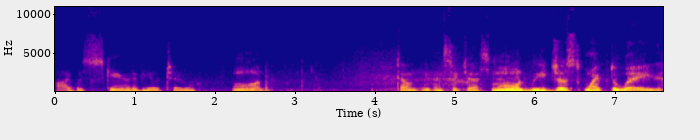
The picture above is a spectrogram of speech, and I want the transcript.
I was scared of you, too. Maud, Don't even suggest it. Maud, we just wiped away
